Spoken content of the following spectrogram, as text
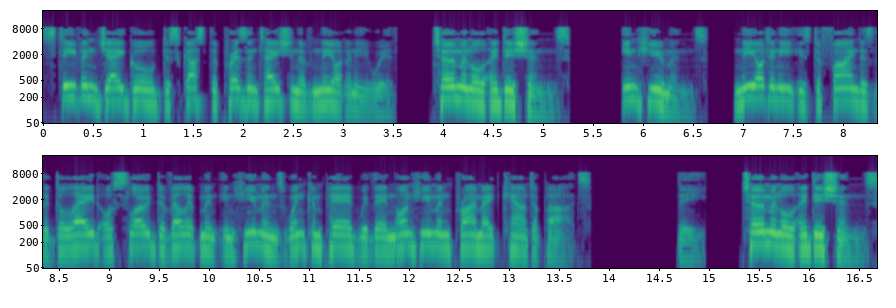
Stephen Jay Gould discussed the presentation of neoteny with terminal additions in humans. Neoteny is defined as the delayed or slowed development in humans when compared with their non-human primate counterparts. The terminal additions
